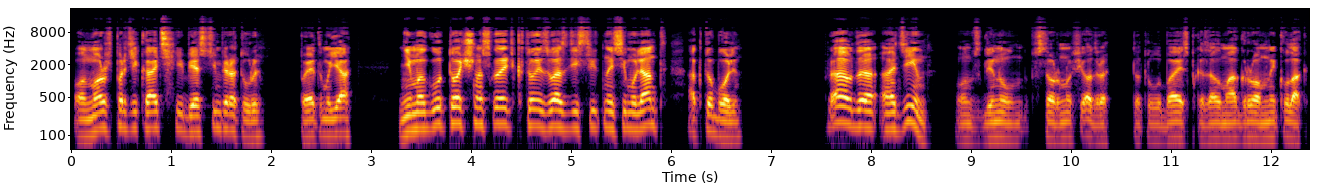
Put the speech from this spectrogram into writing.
Он может протекать и без температуры, поэтому я не могу точно сказать, кто из вас действительно симулянт, а кто болен. Правда, один, — он взглянул в сторону Федора, тот, улыбаясь, показал ему огромный кулак.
